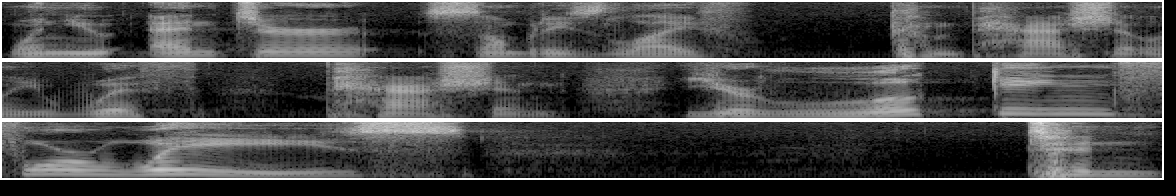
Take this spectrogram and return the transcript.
When you enter somebody's life compassionately, with passion, you're looking for ways to,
